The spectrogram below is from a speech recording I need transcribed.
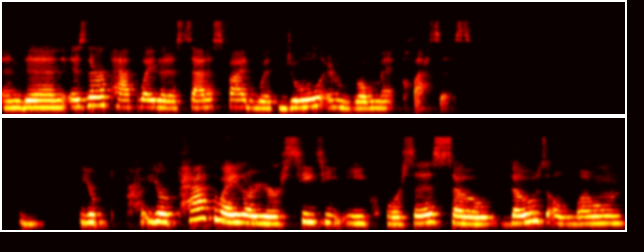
And then is there a pathway that is satisfied with dual enrollment classes? Your, your pathways are your CTE courses. So those alone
